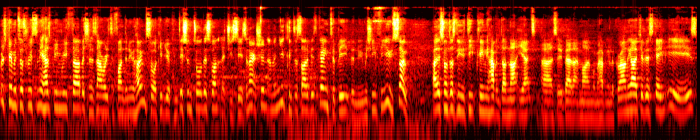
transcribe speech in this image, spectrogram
which came into us recently, has been refurbished and is now ready to find a new home. So I'll give you a condition tour of this one, let you see it in action, and then you can decide if it's going to be the new machine for you. So uh, this one does need a deep clean, we haven't done that yet, uh, so bear that in mind when we're having a look around. The idea of this game is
